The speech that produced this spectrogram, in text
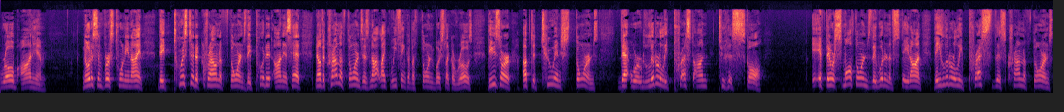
robe on him. Notice in verse 29, they twisted a crown of thorns. They put it on his head. Now, the crown of thorns is not like we think of a thorn bush like a rose. These are up to two inch thorns that were literally pressed on to his skull. If they were small thorns, they wouldn't have stayed on. They literally pressed this crown of thorns,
